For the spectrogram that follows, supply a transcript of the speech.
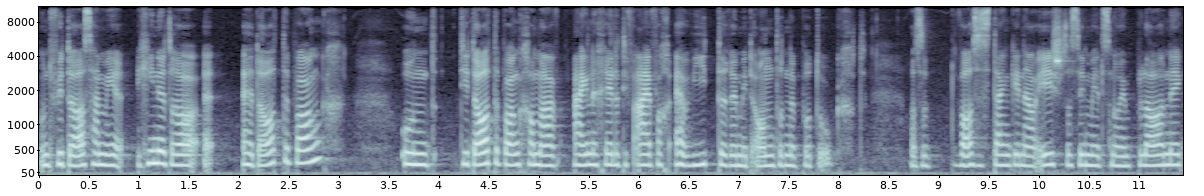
und für das haben wir hinten dran eine Datenbank und die Datenbank kann man eigentlich relativ einfach erweitern mit anderen Produkten. Also was es dann genau ist, da sind wir jetzt noch in Planung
